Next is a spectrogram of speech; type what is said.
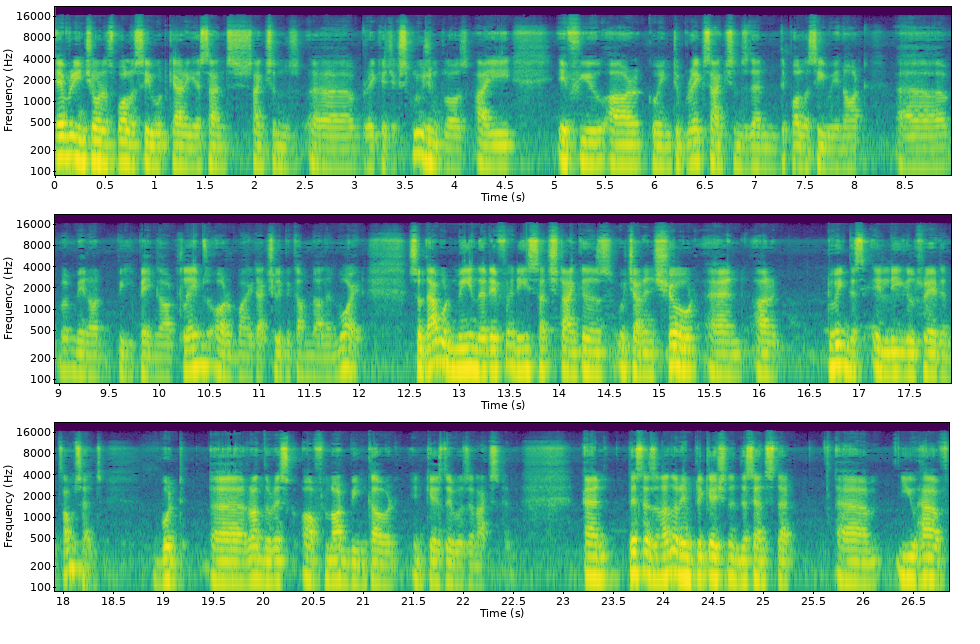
every insurance policy would carry a san- sanctions uh, breakage exclusion clause, i.e., if you are going to break sanctions, then the policy may not. Uh, may not be paying out claims or might actually become null and void. So that would mean that if any such tankers which are insured and are doing this illegal trade in some sense would uh, run the risk of not being covered in case there was an accident. And this has another implication in the sense that um, you have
